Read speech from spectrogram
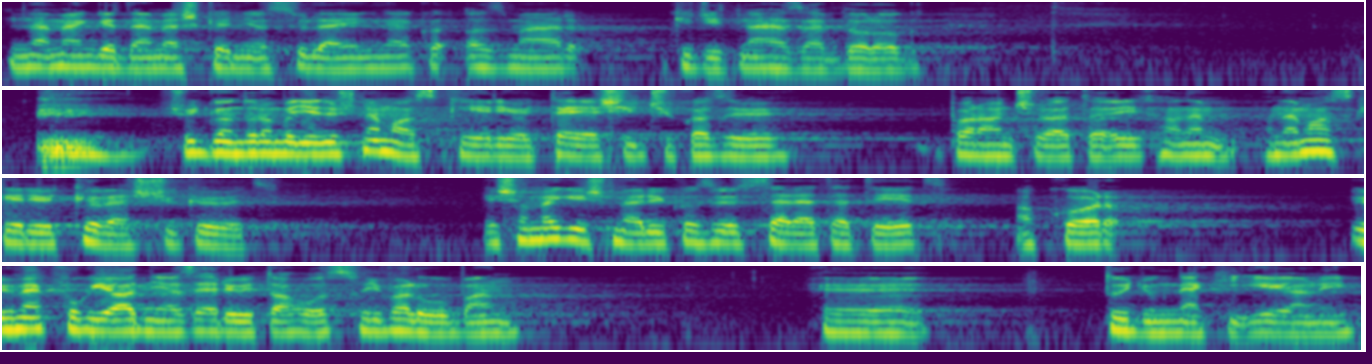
nem engedelmeskedni a szüleinknek, az már kicsit nehezebb dolog. És úgy gondolom, hogy Jézus nem azt kéri, hogy teljesítsük az ő parancsolatait, hanem, hanem azt kéri, hogy kövessük őt. És ha megismerjük az ő szeretetét, akkor ő meg fogja adni az erőt ahhoz, hogy valóban ö, tudjunk neki élni.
